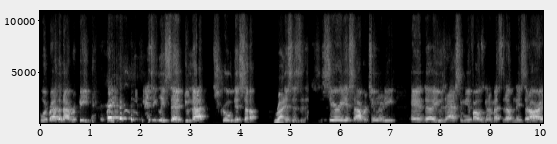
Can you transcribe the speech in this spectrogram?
would rather not repeat. basically said, "Do not screw this up. Right. This is a serious opportunity." And uh, he was asking me if I was going to mess it up, and they said, "All right,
